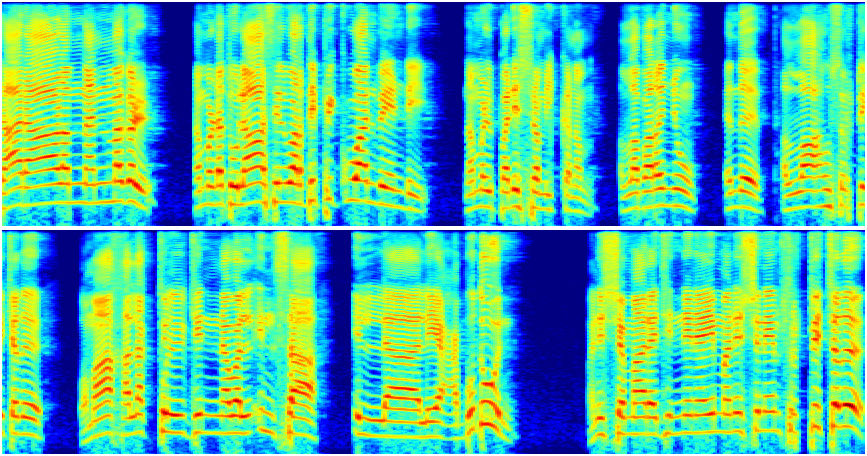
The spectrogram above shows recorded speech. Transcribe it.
ധാരാളം നന്മകൾ നമ്മുടെ തുലാസിൽ വർദ്ധിപ്പിക്കുവാൻ വേണ്ടി നമ്മൾ പരിശ്രമിക്കണം. അല്ല പറഞ്ഞു എന്ത്? അള്ളാഹു സൃഷ്ടിച്ചത് മനുഷ്യന്മാരെ ജിന്നിനെയും മനുഷ്യനെയും സൃഷ്ടിച്ചത്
